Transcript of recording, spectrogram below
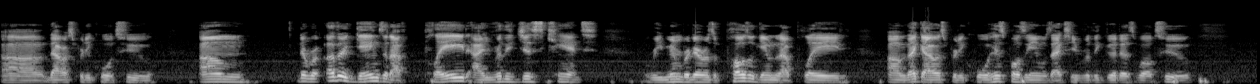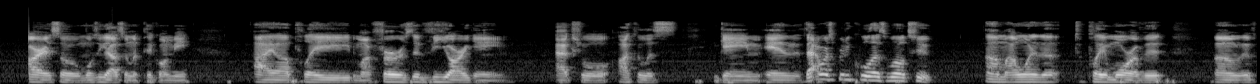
uh, that was pretty cool too. Um, there were other games that I've played. I really just can't remember. There was a puzzle game that I played. Um, that guy was pretty cool. His puzzle game was actually really good as well too. All right, so most of you guys are gonna pick on me. I uh, played my first VR game, actual Oculus game, and that was pretty cool as well too. Um, I wanted to, to play more of it. Um, if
